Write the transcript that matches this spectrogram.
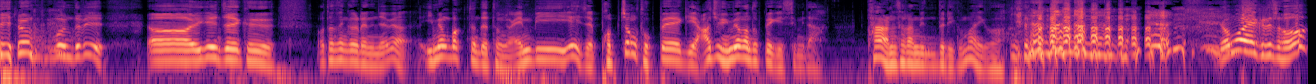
이런 부분들이, 어, 이게 이제 그, 어떤 생각을 했느냐면, 이명박 전 대통령, MB의 이제 법정 독백이 아주 유명한 독백이 있습니다. 다 아는 사람들이구만 이거. 영화에 그래서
